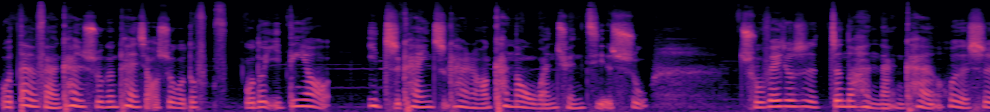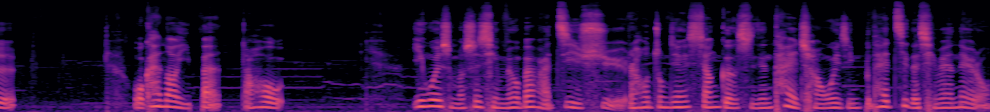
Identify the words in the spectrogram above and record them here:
我但凡看书跟看小说，我都我都一定要一直看一直看，然后看到我完全结束，除非就是真的很难看，或者是我看到一半，然后因为什么事情没有办法继续，然后中间相隔的时间太长，我已经不太记得前面的内容。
